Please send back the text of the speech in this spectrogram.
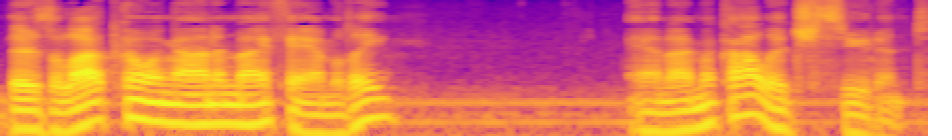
There's a lot going on in my family, and I'm a college student.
